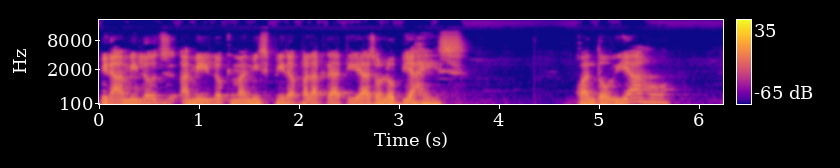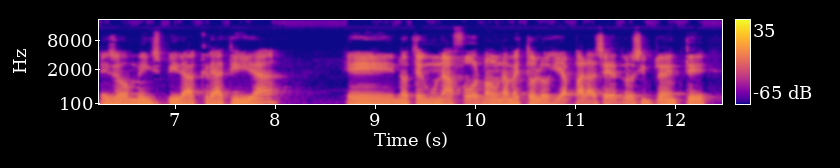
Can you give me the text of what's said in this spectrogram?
Mira, a mí, los, a mí lo que más me inspira para la creatividad son los viajes. Cuando viajo, eso me inspira creatividad. Eh, no tengo una forma, una metodología para hacerlo, simplemente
